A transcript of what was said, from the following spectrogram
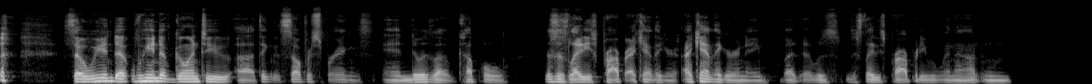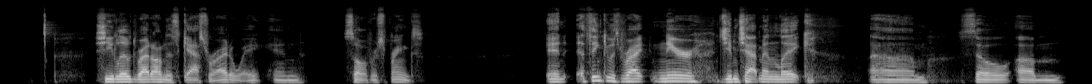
so we end up we end up going to uh, I think it's Sulphur Springs, and there was a couple. This is lady's property. I can't think her. I can't think of her name, but it was this lady's property. We went out, and she lived right on this gas right away in Sulphur Springs, and I think it was right near Jim Chapman Lake. Um, so um,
